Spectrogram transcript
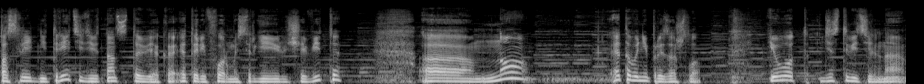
последней трети 19 века. Это реформы Сергея Юрьевича Витте. А, Но этого не произошло. И вот действительно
